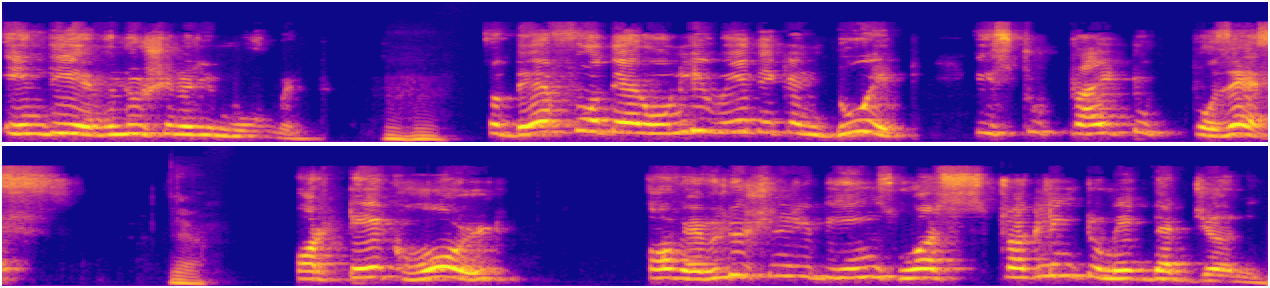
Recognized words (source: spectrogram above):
in the evolutionary movement. hmm So therefore, their only way they can do it is to try to possess Yeah. or take hold of evolutionary beings who are struggling to make that journey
